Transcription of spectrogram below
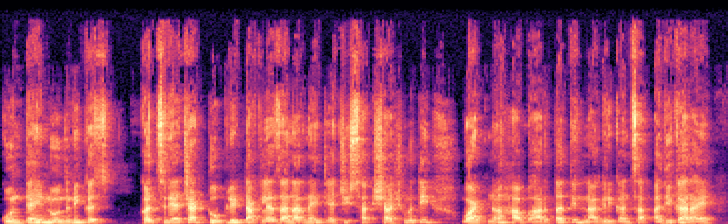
कोणत्याही नोंदणी कच कचऱ्याच्या टोपलीत टाकल्या जाणार नाहीत याची शा- शाश्वती वाटणं हा भारतातील नागरिकांचा अधिकार आहे.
